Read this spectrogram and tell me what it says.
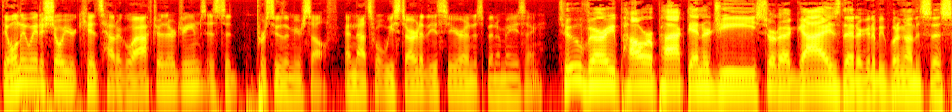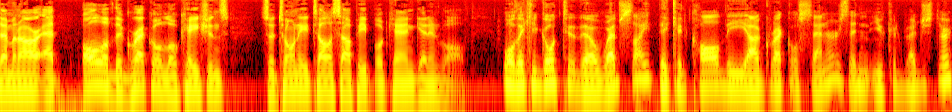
The only way to show your kids how to go after their dreams is to pursue them yourself. And that's what we started this year, and it's been amazing. Two very power packed, energy sort of guys that are going to be putting on this uh, seminar at all of the Greco locations. So, Tony, tell us how people can get involved. Well, they could go to the website. They could call the uh, Greco centers, and you could register.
